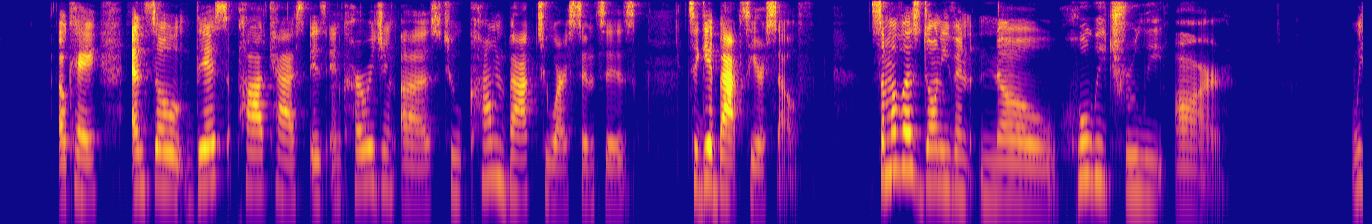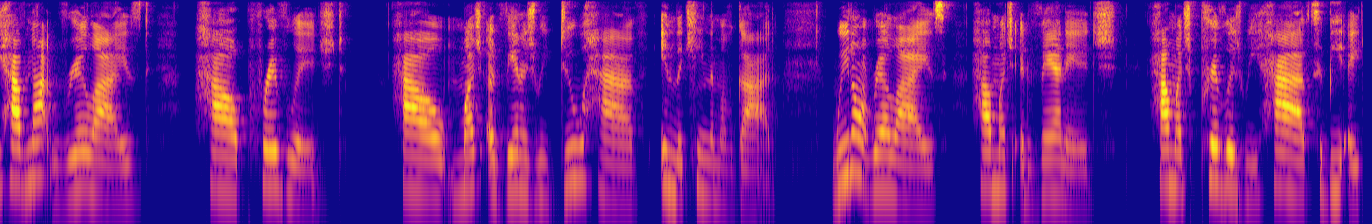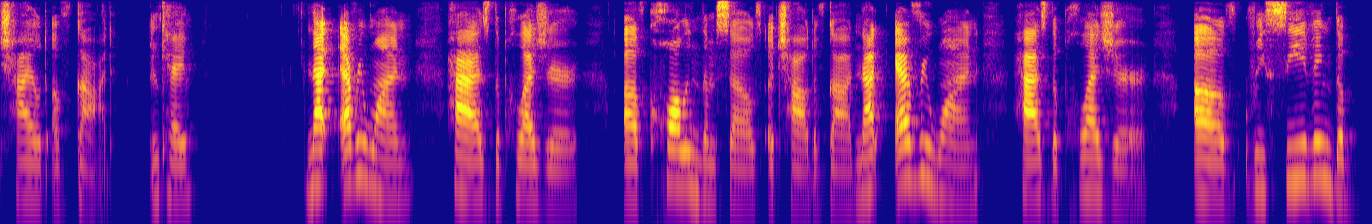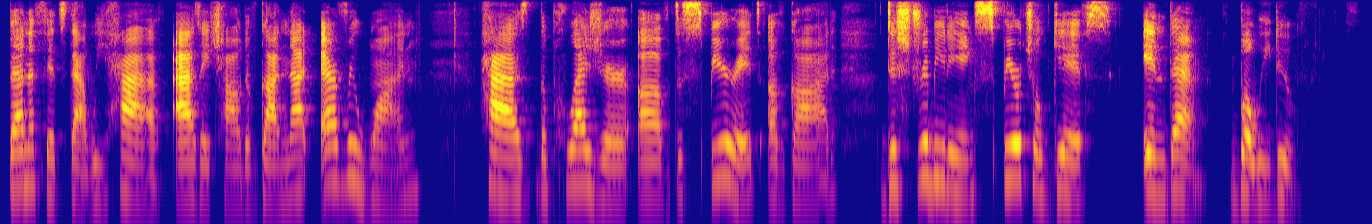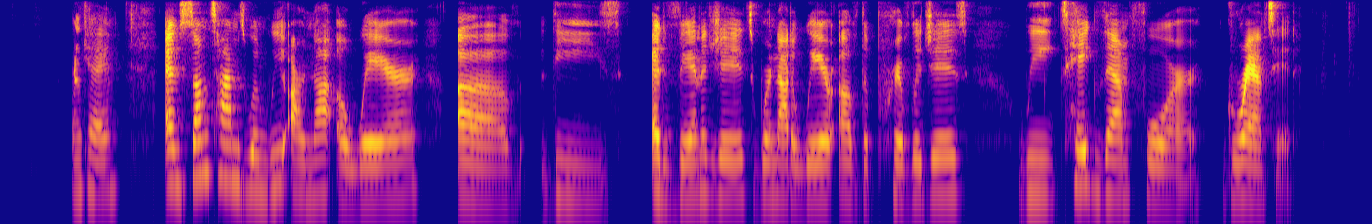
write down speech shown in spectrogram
Okay. And so this podcast is encouraging us to come back to our senses, to get back to yourself. Some of us don't even know who we truly are. We have not realized how privileged, how much advantage we do have in the kingdom of God. We don't realize how much advantage, how much privilege we have to be a child of God. Okay. Not everyone has the pleasure of calling themselves a child of God. Not everyone has the pleasure of receiving the benefits that we have as a child of God. Not everyone has the pleasure of the Spirit of God distributing spiritual gifts in them, but we do. Okay. And sometimes when we are not aware of these advantages, we're not aware of the privileges, we take them for granted.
